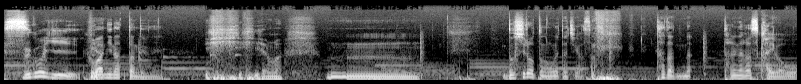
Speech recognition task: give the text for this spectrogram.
すごい不安になったんだよねいやまあうーん。ど素人の俺たちがさ ただな垂れ流す会話を。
